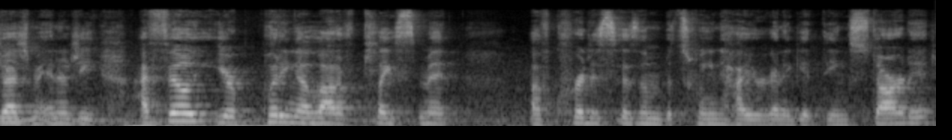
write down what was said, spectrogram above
Judgment energy. I feel you're putting a lot of placement of criticism between how you're going to get things started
